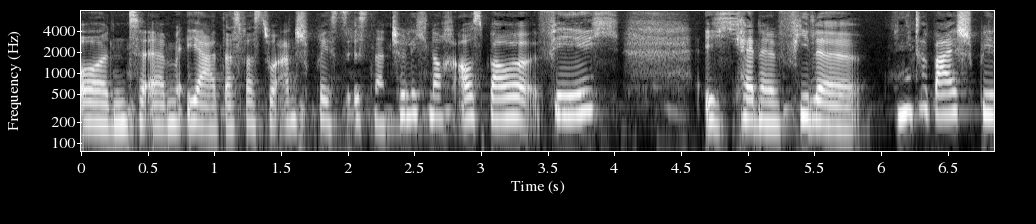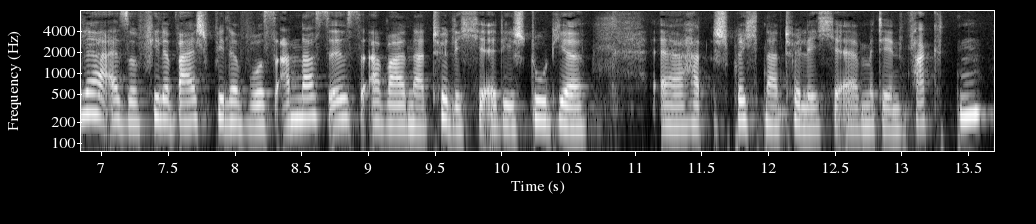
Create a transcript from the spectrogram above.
Und ähm, ja, das, was du ansprichst, ist natürlich noch ausbaufähig. Ich kenne viele gute Beispiele, also viele Beispiele, wo es anders ist, aber natürlich äh, die Studie äh, hat, spricht natürlich äh, mit den Fakten.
